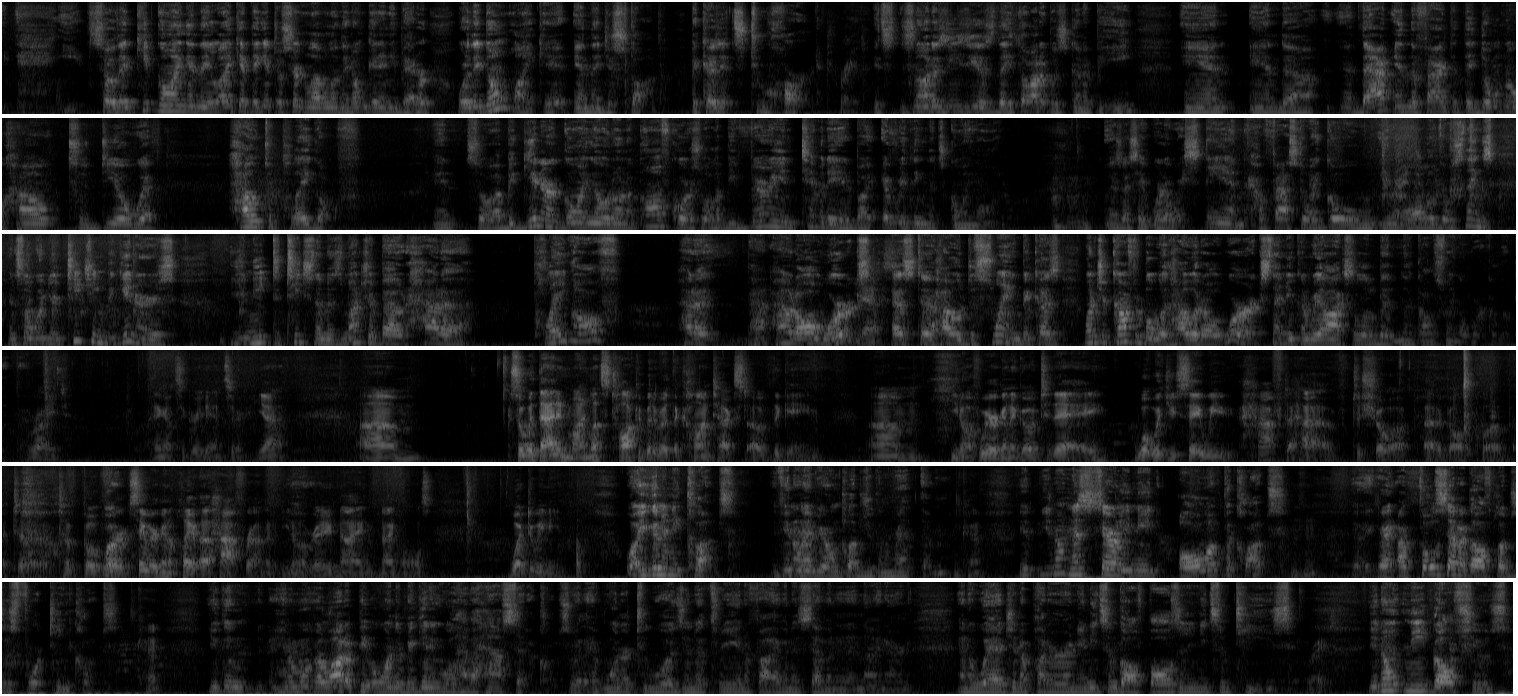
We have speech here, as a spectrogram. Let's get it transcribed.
so they keep going and they like it, they get to a certain level and they don't get any better, or they don't like it and they just stop because it's too hard. Right. It's, it's not as easy as they thought it was going to be, and and, uh, that and the fact that they don't know how to deal with how to play golf. And so a beginner going out on a golf course will be very intimidated by everything that's going on. As I say, where do I stand? How fast do I go? You know, all of those things. And so when you're teaching beginners, you need to teach them as much about how to play golf, how to how how it all works, Yes. as to how to swing. Because once you're comfortable with how it all works, then you can relax a little bit, and the golf swing will work a little bit better. Right. I think that's a great answer. Yeah. Um, so with that in mind, let's talk a bit about the context of the game. Um, you know, if we were going to go today, what would you say we have to have to show up at a golf club uh, to, to go for? Well- say we are going to play a half round. You know, we're going to do nine nine holes. What do we need? Well, you're going to need clubs. If you don't have your own clubs, you can rent them. Okay. You, you don't necessarily need all of the clubs. Mhm. A full set of golf clubs is 14 clubs. Okay. You can, you know, a lot of people when they're beginning will have a half set of clubs where they have one or two woods and a three and a five and a seven and a nine iron and a wedge and a putter and you need some golf balls and you need some tees. Right. You don't need golf shoes.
